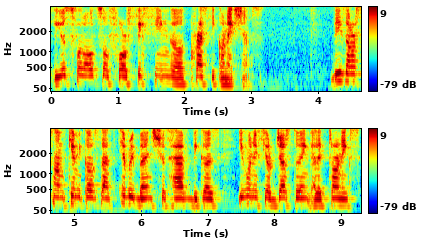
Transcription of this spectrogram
useful also for fixing uh, crusty connections. These are some chemicals that every bench should have because even if you're just doing electronics,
